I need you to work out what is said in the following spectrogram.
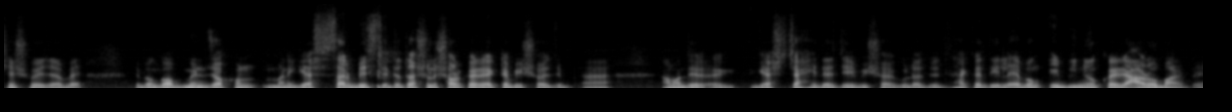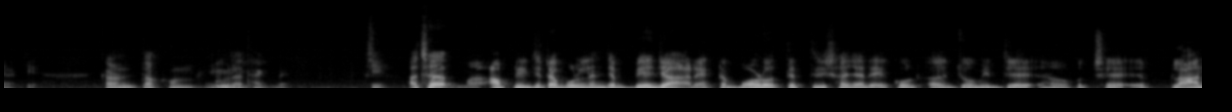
শেষ হয়ে যাবে এবং গভর্নমেন্ট যখন মানে গ্যাস সার্ভিস এটা তো আসলে সরকারের একটা বিষয় যে আমাদের গ্যাস চাহিদা যে বিষয়গুলো যদি থাকে দিলে এবং এই বিনিয়োগকারী আরও বাড়বে আর কি। কারণ তখন এগুলো থাকবে। আচ্ছা আপনি যেটা বললেন যে বেজার একটা বড় তেত্রিশ হাজার একর জমির যে হচ্ছে প্ল্যান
